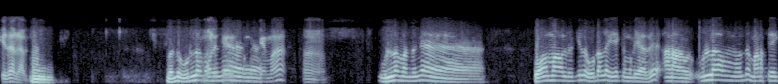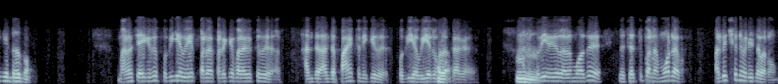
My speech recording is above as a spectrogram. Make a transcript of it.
இதுதான் நடக்கும் முக்கியமா உள்ளம் வந்துங்க கோமாவில் இருக்கையில உடலை இயக்க முடியாது. ஆனா உள்ளம் வந்து மனசை இயக்கிட்டு இருக்கும். மனசு கேட்குது புதிய உயிர் பட படைக்கப்பட இருக்குது. அந்த அந்த பாயிண்ட் நிக்குது. புதிய உயிர் உங்களுக்காக. அந்த புதிய உயிர் வரும்போது இந்த செத்து பண்ண மூட அடிச்சுன்னு வெளியில வரும்.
